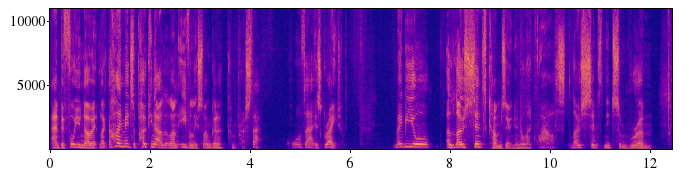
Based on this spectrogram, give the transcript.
And before you know it, like the high mids are poking out a little unevenly, so I'm going to compress that. All of that is great. Maybe you're a low synth comes in and you're like, wow, this low synth needs some room. I'm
